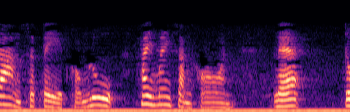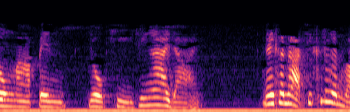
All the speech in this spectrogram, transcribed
สร้างสเตตของลูกให้ไม่สั่นคลอนและจงมาเป็นโยคีที่ง่ายดาย ในขณะที่เคลื่อนไหว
